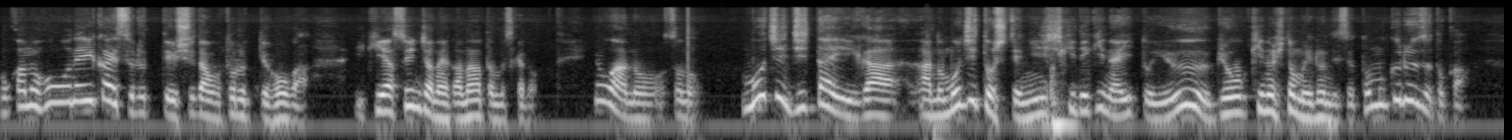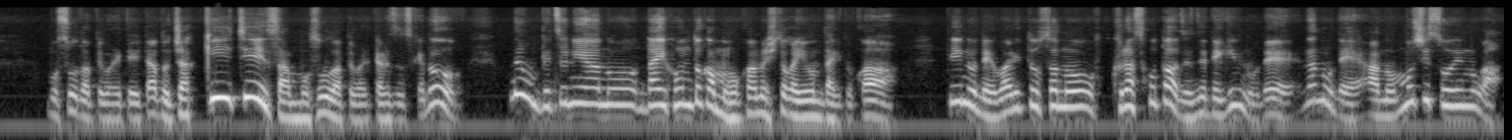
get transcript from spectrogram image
他の方法で理解するっていう手段を取るっていう方が生きやすいんじゃないかなと思うんですけど、要は、あの、その、文字自体が、あの、文字として認識できないという病気の人もいるんですよ。トム・クルーズとかもそうだと言われていて、あと、ジャッキー・チェーンさんもそうだと言われてるんですけど、でも別にあの、台本とかも他の人が読んだりとか、っていうので、割とその、暮らすことは全然できるので、なので、あの、もしそういうのが、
